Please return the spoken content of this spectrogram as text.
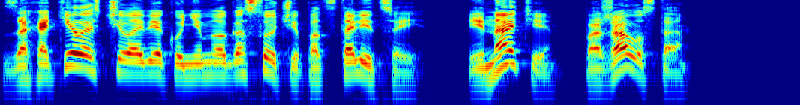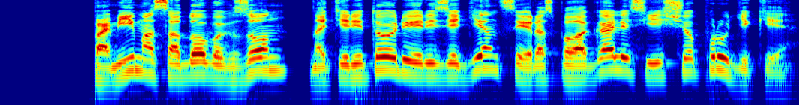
Захотелось человеку немного Сочи под столицей. И нате, пожалуйста. Помимо садовых зон, на территории резиденции располагались еще прудики.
